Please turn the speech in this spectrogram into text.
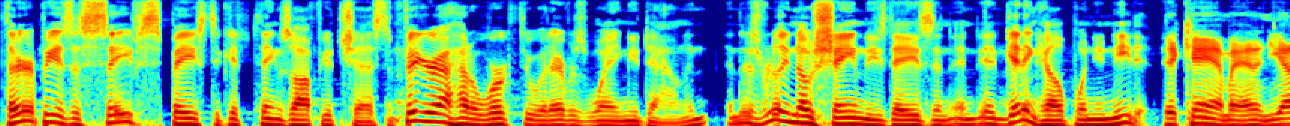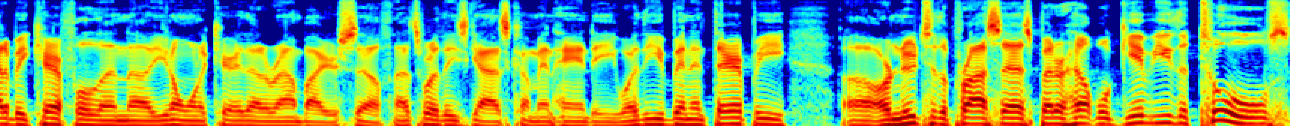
Therapy is a safe space to get things off your chest and figure out how to work through whatever's weighing you down. And, and there's really no shame these days in, in, in getting help when you need it. It can, man, and you got to be careful, and uh, you don't want to carry that around by yourself. That's where these guys come in handy. Whether you've been in therapy uh, or new to the process, BetterHelp will give you the tools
